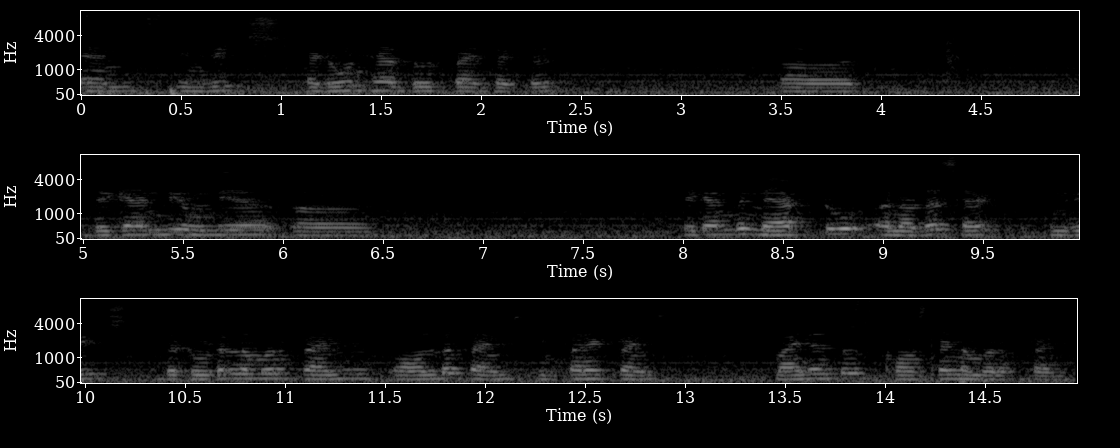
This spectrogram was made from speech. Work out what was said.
n's in which I don't have those prime factors, uh, they can be only a, uh, they can be mapped to another set in which the total number of primes is all the primes, infinite primes, minus those constant number of primes.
